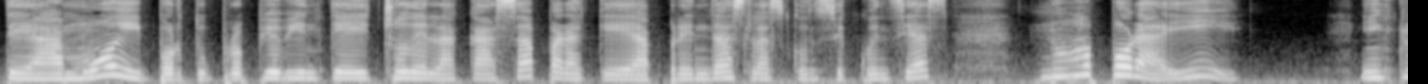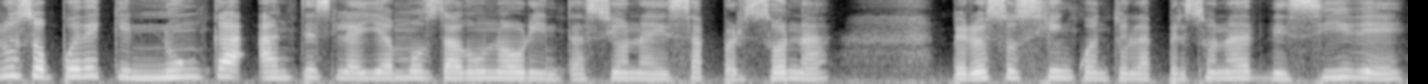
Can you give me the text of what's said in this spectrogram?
te amo y por tu propio bien te he hecho de la casa para que aprendas las consecuencias, no va por ahí. Incluso puede que nunca antes le hayamos dado una orientación a esa persona, pero eso sí, en cuanto la persona decide,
